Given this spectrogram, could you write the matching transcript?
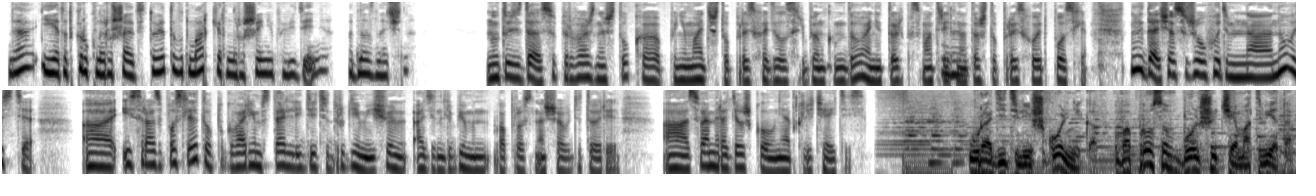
да, и этот круг нарушается, то это вот маркер нарушения поведения, однозначно. Ну, то есть, да, супер важная штука понимать, что происходило с ребенком до, а не только смотреть да. на то, что происходит после. Ну и да, сейчас уже уходим на новости. А, и сразу после этого поговорим, стали ли дети другими. Еще один любимый вопрос нашей аудитории. А с вами Радиошкола, не отключайтесь. У родителей школьников вопросов больше, чем ответов.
